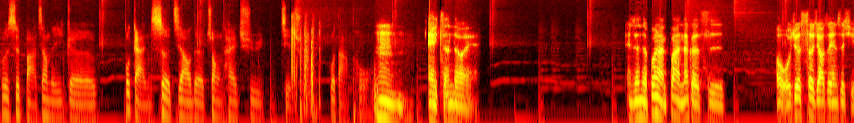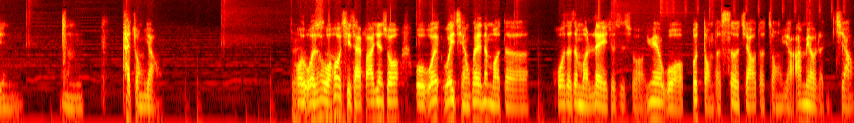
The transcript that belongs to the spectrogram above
或者是把这样的一个不敢社交的状态去解除或打破。嗯，哎、欸，真的哎，哎、欸，真的，不然不然那个是，哦，我觉得社交这件事情，嗯，太重要。我我我后期才发现说，说我我我以前会那么的。活得这么累，就是说，因为我不懂得社交的重要啊，没有人教，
